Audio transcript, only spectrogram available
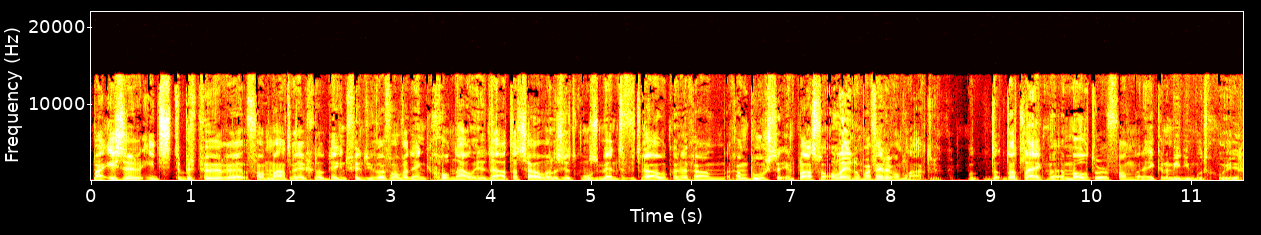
Maar is er iets te bespeuren van maatregelen, vindt u, waarvan we denken... god, nou inderdaad, dat zou wel eens het consumentenvertrouwen kunnen gaan, gaan boosten... in plaats van alleen nog maar verder omlaag drukken. Want dat, lijkt me een motor van een economie die moet groeien.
